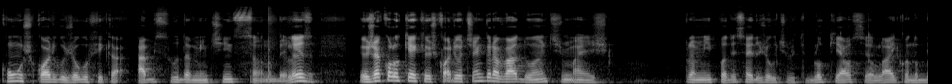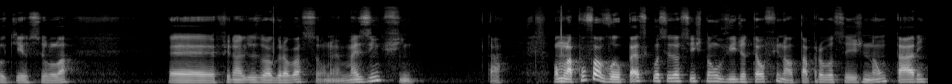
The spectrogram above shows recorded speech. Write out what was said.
Com os códigos o jogo fica absurdamente insano, beleza? Eu já coloquei aqui os códigos, eu tinha gravado antes, mas para mim poder sair do jogo tive que bloquear o celular e quando bloqueei o celular é, finalizou a gravação, né? Mas enfim, tá? Vamos lá, por favor, eu peço que vocês assistam o vídeo até o final, tá? Para vocês não estarem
